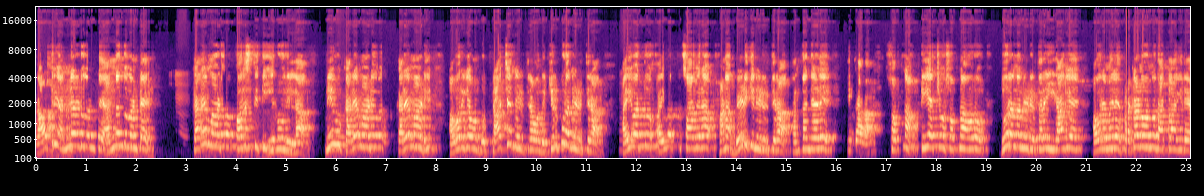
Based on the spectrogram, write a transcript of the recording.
ರಾತ್ರಿ ಹನ್ನೆರಡು ಗಂಟೆ, ಹನ್ನೊಂದು ಗಂಟೆ ಕರೆ ಮಾಡುವ ಪರಿಸ್ಥಿತಿ ಇರುವುದಿಲ್ಲ. ನೀವು ಕರೆ ಮಾಡುವ ಕರೆ ಮಾಡಿ ಅವರಿಗೆ ಒಂದು ಟಾರ್ಚರ್ ನೀಡ್ತೀರಾ ಒಂದು ಕಿರುಕುಳ ನೀಡಿರ್ತೀರಾ ಐವತ್ತು ಐವತ್ತು ಸಾವಿರ ಹಣ ಬೇಡಿಕೆ ನೀಡಿರ್ತೀರಾ ಅಂತಂದೇಳಿ ಈಗ ಸ್ವಪ್ನ, ಟಿ ಎಚ್ ಸ್ವಪ್ನ ಅವರು ದೂರನ್ನ ನೀಡಿರ್ತಾರೆ. ಈಗಾಗಲೇ ಅವರ ಮೇಲೆ ಪ್ರಕರಣವನ್ನು ದಾಖಲಾಗಿದೆ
